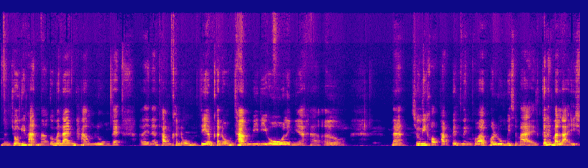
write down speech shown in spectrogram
เหมือนช่วงที่ผ่านมาก็มานั่งทำลุงแต่อะไรนะทำขนมเตรียมขนมทำวิดีโออะไรเงี้ยค่ะ เออ นะ ช่วงนี้ขอพักเป็นหนึ่งเพราะว่าพอลูกไม่สบาย ก็เลยมาไลฟ์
